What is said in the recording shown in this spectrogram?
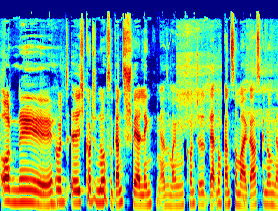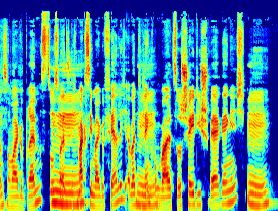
Oh ne. Und, äh, ich konnte nur noch so ganz schwer lenken. Also, man konnte der hat noch ganz normal Gas genommen, ganz normal gebremst. So, es war jetzt nicht Mhm. maximal gefährlich, aber die Lenkung Mhm. war halt so shady schwergängig. Mhm.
